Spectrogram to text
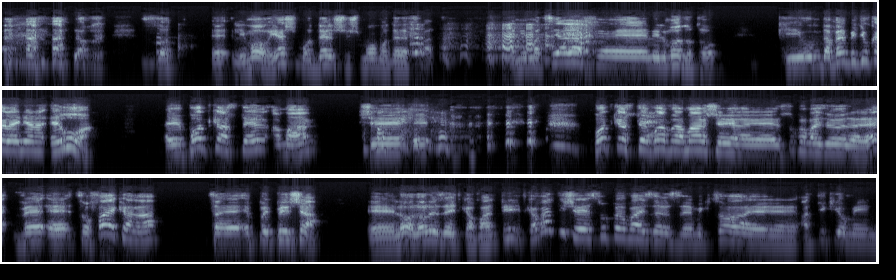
לא, זאת... אה, לימור, יש מודל ששמו מודל אפרת. אני מציע לך uh, ללמוד אותו, כי הוא מדבר בדיוק על העניין, אירוע. פודקאסטר אמר ש... פודקאסטר בא ואמר שסופרוויזר, וצופה יקרה פרשה. לא, לא לזה התכוונתי. התכוונתי שסופרוויזר זה מקצוע עתיק יומין,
